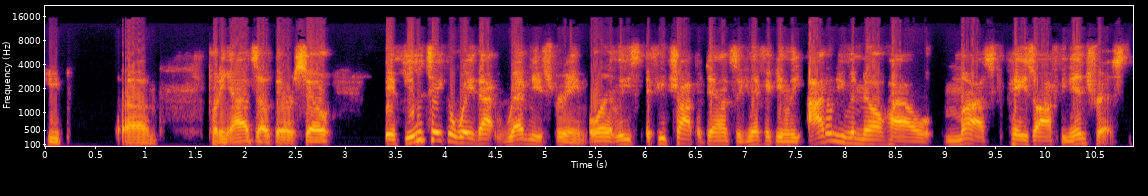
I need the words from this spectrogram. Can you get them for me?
keep um, putting ads out there. So if you take away that revenue stream, or at least if you chop it down significantly, I don't even know how Musk pays off the interest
